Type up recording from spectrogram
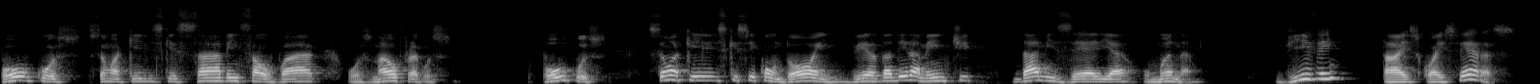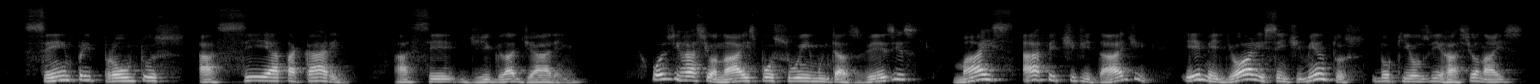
Poucos são aqueles que sabem salvar os náufragos. Poucos são aqueles que se condoem verdadeiramente da miséria humana. Vivem tais quais feras, sempre prontos a se atacarem, a se digladiarem. Os irracionais possuem muitas vezes mais afetividade e melhores sentimentos do que os irracionais.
